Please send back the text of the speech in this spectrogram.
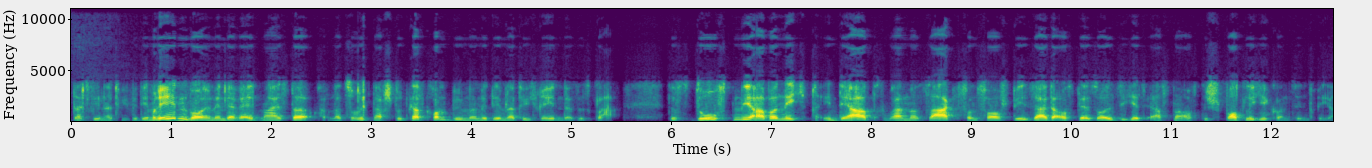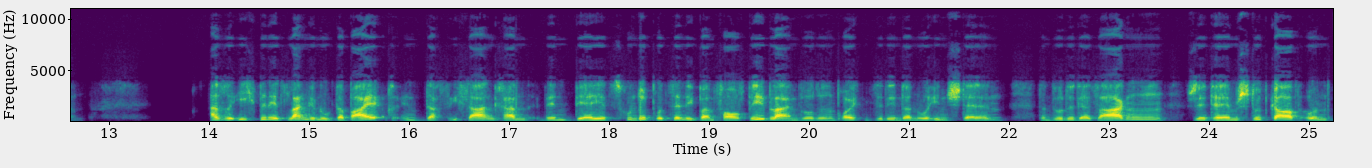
dass wir natürlich mit dem reden wollen. Wenn der Weltmeister zurück nach Stuttgart kommt, will man mit dem natürlich reden, das ist klar. Das durften wir aber nicht in der Art, weil man sagt von VfB-Seite aus, der soll sich jetzt erstmal auf das Sportliche konzentrieren. Also ich bin jetzt lang genug dabei, dass ich sagen kann, wenn der jetzt hundertprozentig beim VfB bleiben würde, dann bräuchten sie den da nur hinstellen. Dann würde der sagen, JTM Stuttgart und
